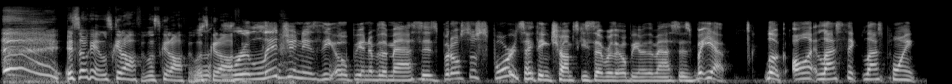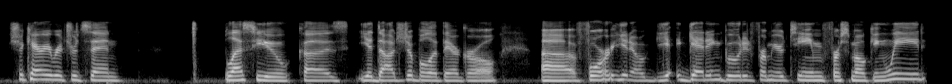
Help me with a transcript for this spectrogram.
It's okay. Let's get off it. Let's get off it. Let's get off. It. Religion is the opium of the masses, but also sports. I think Chomsky said were the opium of the masses. But yeah, look. All last thing, last point. Sha'Carri Richardson, bless you, cause you dodged a bullet there, girl uh, for you know getting booted from your team for smoking weed.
